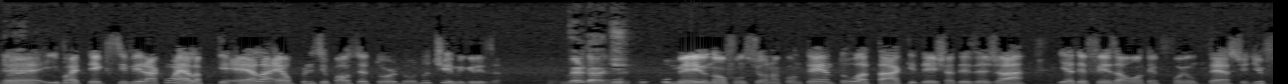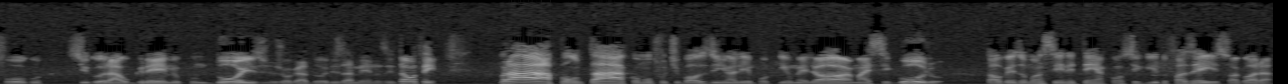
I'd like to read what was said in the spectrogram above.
é. É, e vai ter que se virar com ela, porque ela é o principal setor do, do time, Grisa. Verdade. O, o, meio não funciona contento, o ataque deixa a desejar e a defesa ontem foi um teste de fogo segurar o Grêmio com dois jogadores a menos. Então, assim, para apontar como um futebolzinho ali um pouquinho melhor, mais seguro, talvez o Mancini tenha conseguido fazer isso. Agora,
